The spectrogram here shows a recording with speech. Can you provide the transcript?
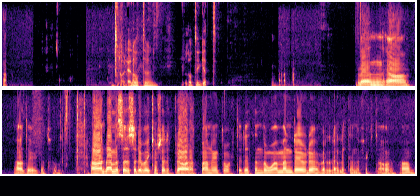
Ja. Och det låter, låter gött. Men ja, ja det är gott honom. Ja, nej, men så, så det var ju kanske rätt bra att man inte åkte dit ändå. Men det, det är väl en liten effekt av, av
